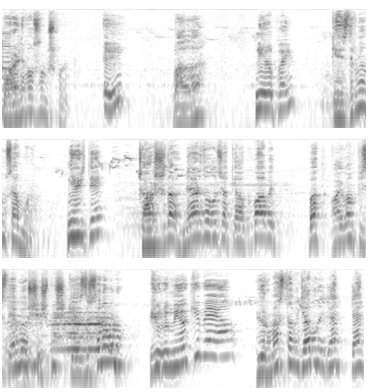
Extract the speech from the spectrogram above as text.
Morali bozulmuş bunun. İyi. Vallahi. Ne yapayım? Gezdirmiyor musun sen bunu? Nerede? Çarşıda. Nerede olacak Yakup abi? Bak hayvan pisleyemiyor şişmiş. Gezdirsene bunu. Yürümüyor ki be ya. Yürümez tabii gel buraya gel gel.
